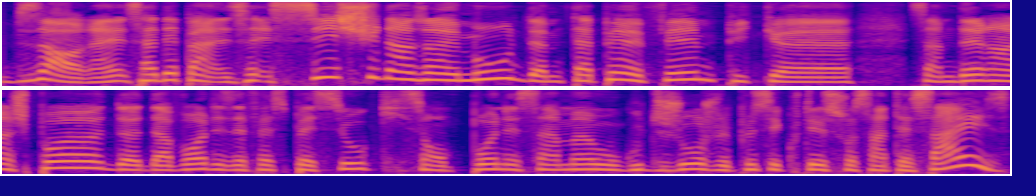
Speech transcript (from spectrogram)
bizarre, hein? Ça dépend. Si je suis dans un mood de me taper un film puis que ça me dérange pas d'avoir des effets spéciaux qui sont pas nécessairement au goût du jour, je vais plus écouter le 76.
